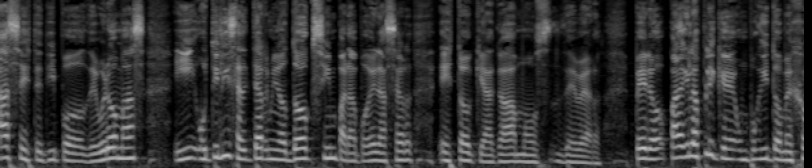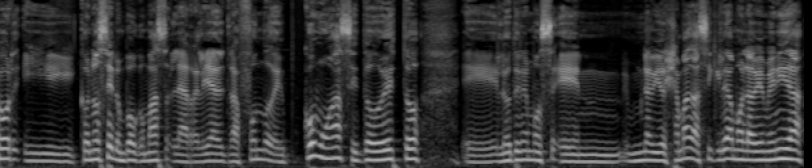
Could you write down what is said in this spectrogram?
hace este tipo de bromas y utiliza el término doxing para poder hacer esto que acabamos de ver. Pero para que lo explique un poquito mejor y conocer un poco más la realidad del trasfondo de cómo hace todo esto, eh, lo tenemos en una videollamada, así que le damos la bienvenida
